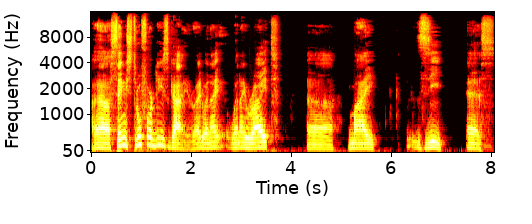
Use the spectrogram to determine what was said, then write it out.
Uh, same is true for this guy, right? When I when I write uh, my z as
